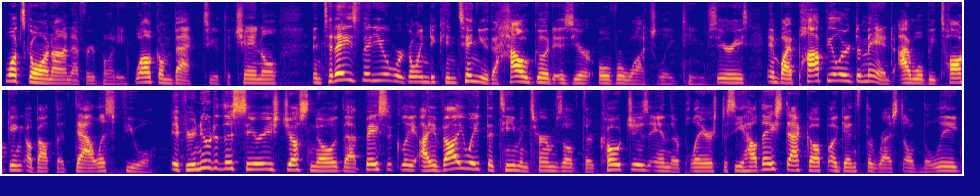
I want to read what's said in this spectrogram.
What's going on everybody? Welcome back to the channel. In today's video, we're going to continue the How Good Is Your Overwatch League Team series, and by popular demand, I will be talking about the Dallas Fuel. If you're new to this series, just know that basically I evaluate the team in terms of their coaches and their players to see how they stack up against the rest of the league,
